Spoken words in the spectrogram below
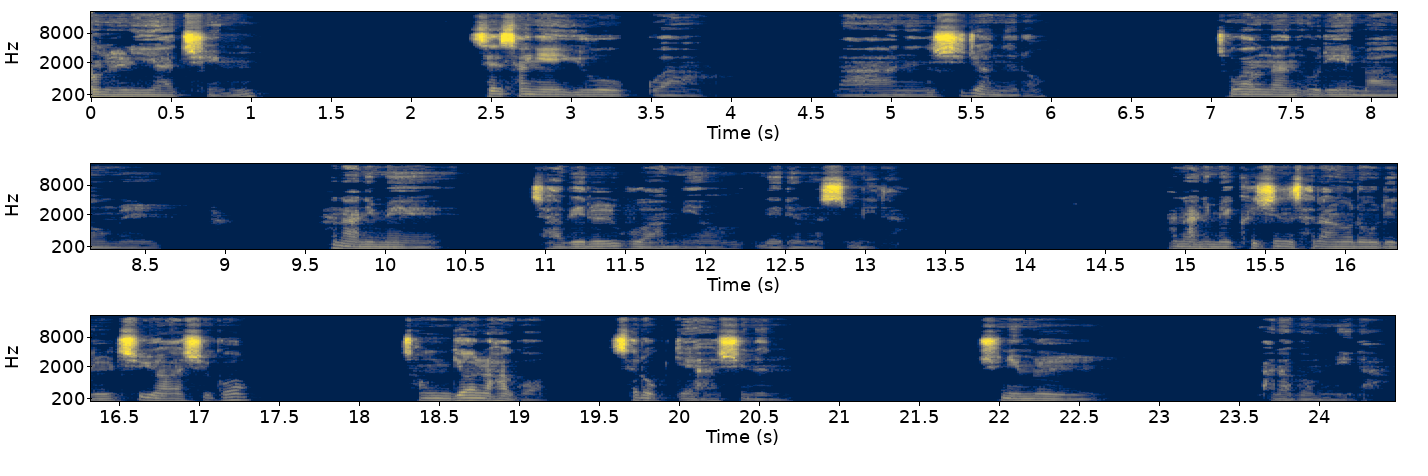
오늘 이 아침 세상의 유혹과 많은 시련으로 조각난 우리의 마음을 하나님의 자비를 구하며 내려놓습니다. 하나님의 크신 사랑으로 우리를 치유하시고 정결하고 새롭게 하시는 주님을 바라봅니다.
